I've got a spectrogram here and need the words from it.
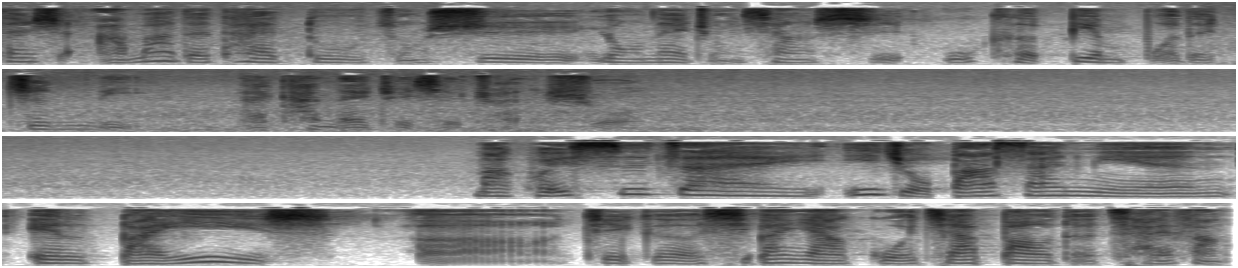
但是阿嬷的态度总是用那种像是无可辩驳的真理来看待这些传说。马奎斯在一九八三年《El País》呃，这个西班牙国家报的采访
